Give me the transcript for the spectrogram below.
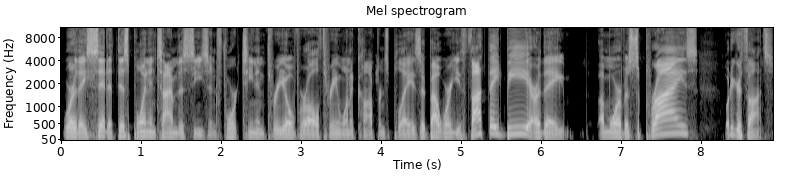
where they sit at this point in time of the season, 14 and three overall, three and one in conference play. Is it about where you thought they'd be? Are they a more of a surprise? What are your thoughts?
